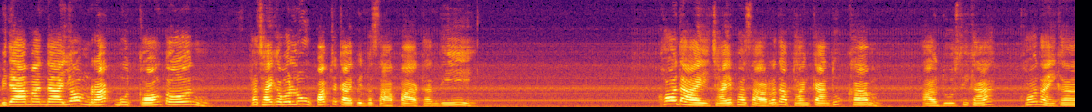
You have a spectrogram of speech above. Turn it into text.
บิดามารดาย่อมรักบุตรของตน ถ้าใช้คำว่าลูกปั๊บจะกลายเป็นภาษาปากทันทีข้อใดใช้ภาษาระดับทางการทุกคำ อ้าวดูสิคะ ข้อไหนคะ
